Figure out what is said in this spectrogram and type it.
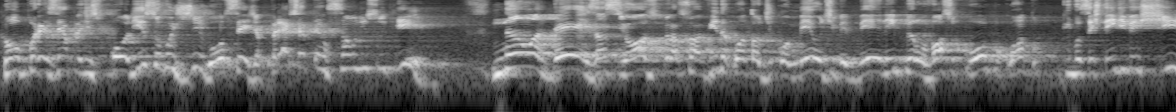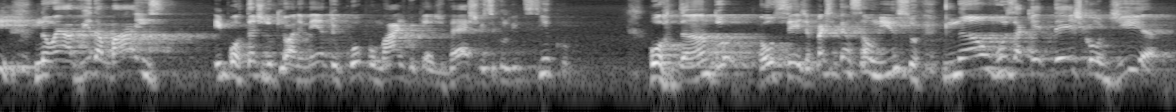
Como, por exemplo, ele diz: Por isso vos digo, ou seja, preste atenção nisso aqui. Não andeis ansiosos pela sua vida quanto ao de comer ou de beber, nem pelo vosso corpo quanto que vocês têm de vestir. Não é a vida mais importante do que o alimento e o corpo mais do que as vestes? Versículo 25. Portanto, ou seja, preste atenção nisso, não vos aquieteis com o dia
